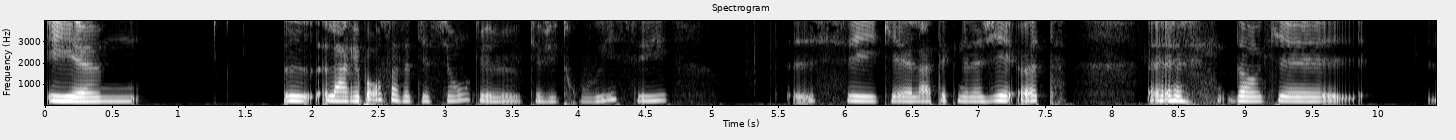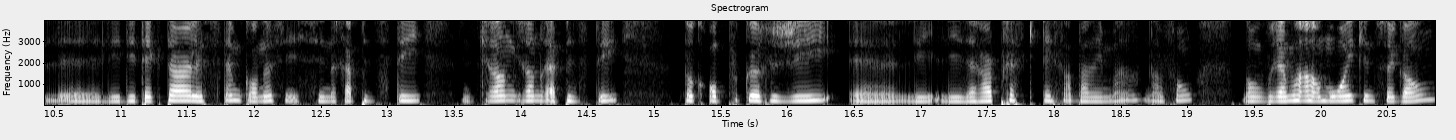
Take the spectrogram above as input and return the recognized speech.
Et euh, la réponse à cette question que, que j'ai trouvée, c'est, c'est que la technologie est haute euh, donc, euh, les détecteurs, le système qu'on a, c'est une rapidité, une grande, grande rapidité. Donc, on peut corriger euh, les, erreurs presque instantanément, dans le fond. Donc, vraiment en moins qu'une seconde.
